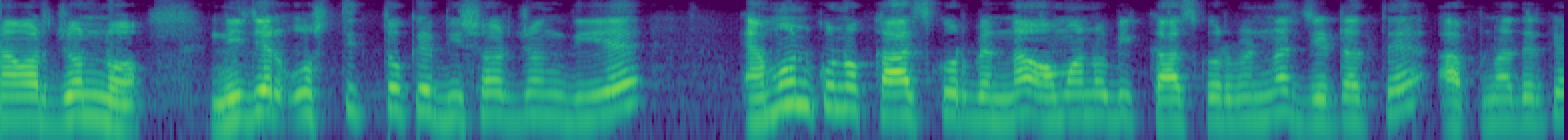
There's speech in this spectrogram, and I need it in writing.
নেওয়ার জন্য নিজের অস্তিত্বকে বিসর্জন দিয়ে এমন কোনো কাজ করবেন না, অমানবিক কাজ করবেন না, যেটাতে আপনাদেরকে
